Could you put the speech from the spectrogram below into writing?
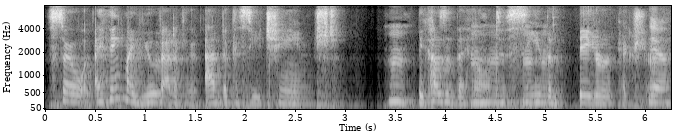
So I think my view of advoca- advocacy changed hmm. because of the Hill mm-hmm, to see mm-hmm. the bigger picture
